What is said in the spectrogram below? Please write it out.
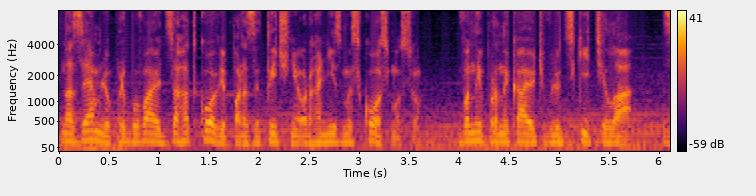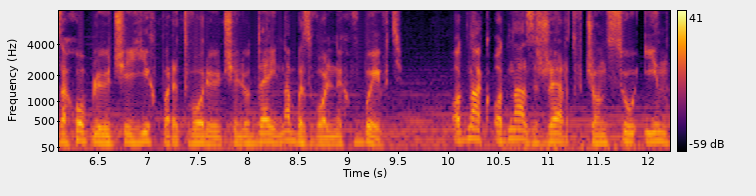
На землю прибувають загадкові паразитичні організми з космосу. Вони проникають в людські тіла, захоплюючи їх, перетворюючи людей на безвольних вбивць. Однак одна з жертв Чонсу Ін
